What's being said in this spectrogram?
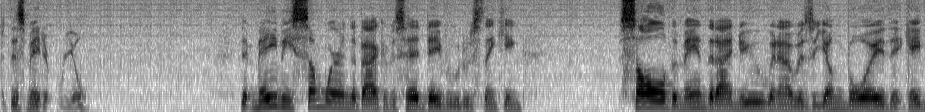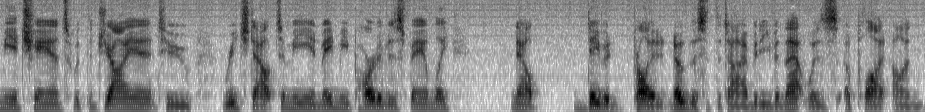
but this made it real. That maybe somewhere in the back of his head, David was thinking, Saul, the man that I knew when I was a young boy, that gave me a chance with the giant who reached out to me and made me part of his family. Now, David probably didn't know this at the time, but even that was a plot on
